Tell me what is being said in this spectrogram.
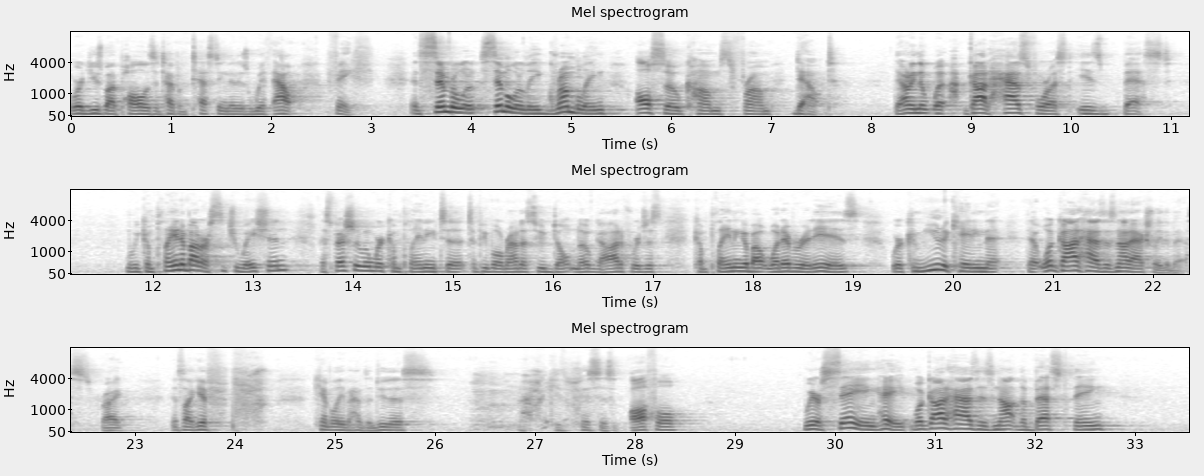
The word used by Paul is a type of testing that is without faith. And similar, similarly, grumbling also comes from doubt. Doubting that what God has for us is best. When we complain about our situation, especially when we're complaining to, to people around us who don't know God, if we're just complaining about whatever it is, we're communicating that, that what God has is not actually the best, right? It's like if, can't believe I have to do this. This is awful. We are saying, hey, what God has is not the best thing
